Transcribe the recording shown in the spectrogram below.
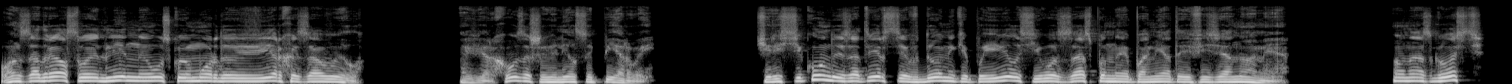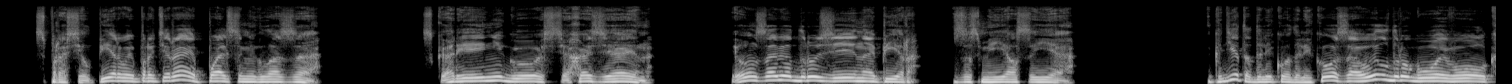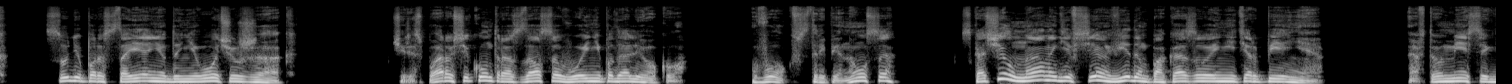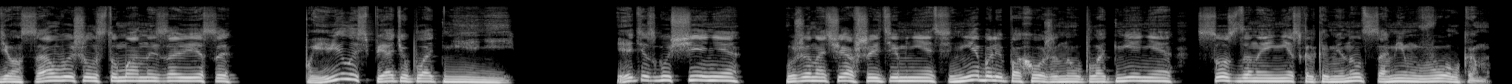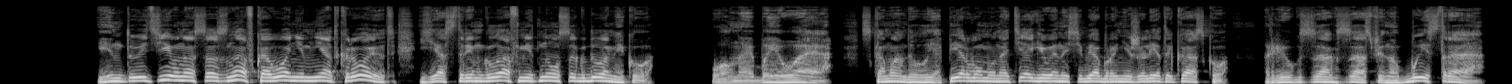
Он задрал свою длинную узкую морду вверх и завыл. Вверху зашевелился первый. Через секунду из отверстия в домике появилась его заспанная помятая физиономия. «У нас гость?» — спросил первый, протирая пальцами глаза. «Скорее не гость, а хозяин. И он зовет друзей на пир», — засмеялся я. Где-то далеко-далеко завыл другой волк, судя по расстоянию до него чужак. Через пару секунд раздался вой неподалеку. Волк встрепенулся, вскочил на ноги, всем видом показывая нетерпение. А в том месте, где он сам вышел из туманной завесы, появилось пять уплотнений. Эти сгущения уже начавшие темнеть, не были похожи на уплотнения, созданные несколько минут самим волком. Интуитивно осознав, кого они мне откроют, я стремглав метнулся к домику. «Полная боевая!» — скомандовал я первому, натягивая на себя бронежилет и каску. «Рюкзак за спину! Быстро!»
